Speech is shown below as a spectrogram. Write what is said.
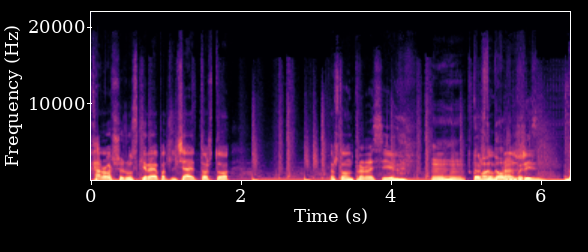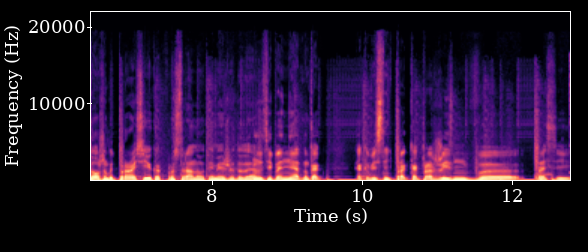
хороший русский рэп отличает то, что то, что он про Россию, Мгм. то, что Он он, должен про быть жизнь. Должен быть про Россию как про страну, ты имеешь в виду, да? Ну, типа, нет, ну как, как объяснить, про, как про жизнь в России,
